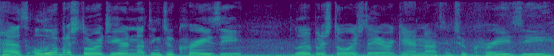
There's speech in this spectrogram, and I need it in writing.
Has a little bit of storage here, nothing too crazy. A little bit of storage there, again, nothing too crazy.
